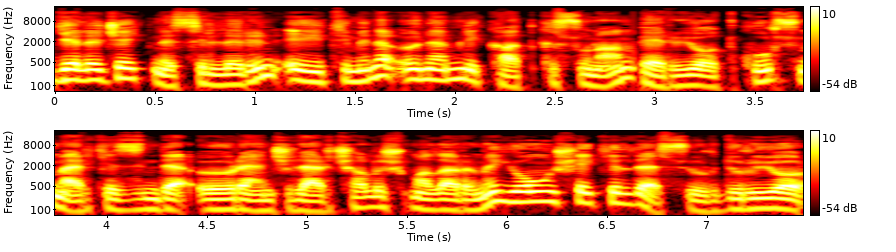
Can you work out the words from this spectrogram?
Gelecek nesillerin eğitimine önemli katkı sunan Periyot Kurs Merkezi'nde öğrenciler çalışmalarını yoğun şekilde sürdürüyor.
